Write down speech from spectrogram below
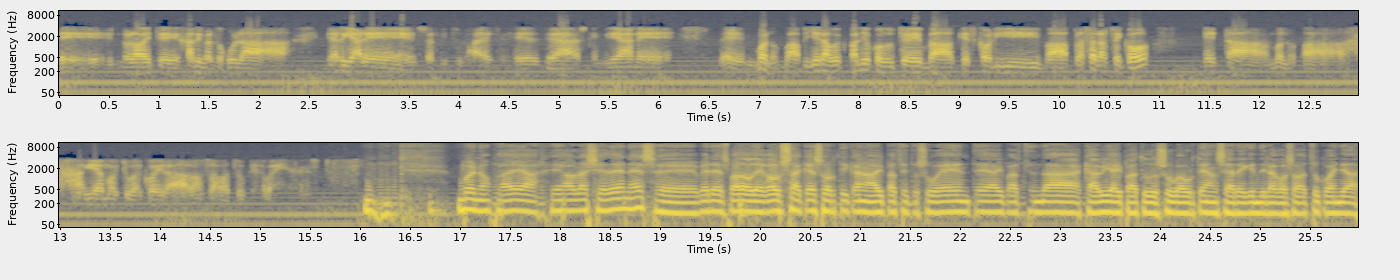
e, nola baite jarri behar dugula herriare zerbitzura, ez, ez, ez, azken bidean, e, e, bueno, ba, bilera hauek balioko dute ba, kezka hori ba, plazaratzeko, eta, bueno, ba, agia moitu beharko dira gauza batzuk, ez, bai, Bueno, ea, ea hola den, ez, e, berez badaude gauzak ez? Hortikan aipatzen duzu ente, aipatzen da, kabi aipatu duzu ba urtean zehar egin dira gauza batzuko baina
